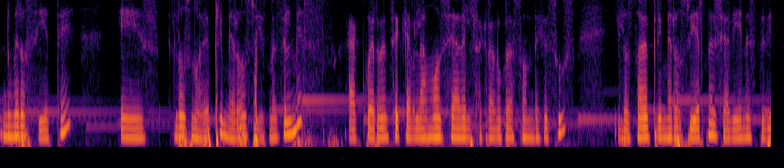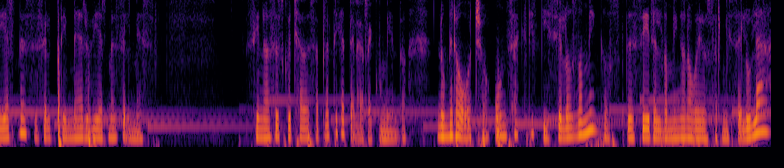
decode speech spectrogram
Número 7 es los nueve primeros viernes del mes. Acuérdense que hablamos ya del Sagrado Corazón de Jesús y los nueve primeros viernes, ya viene este viernes, es el primer viernes del mes. Si no has escuchado esa plática, te la recomiendo. Número 8, un sacrificio los domingos. Decir, el domingo no voy a usar mi celular,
